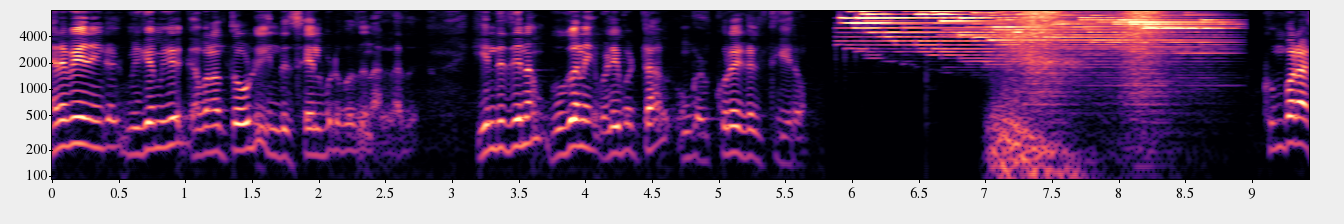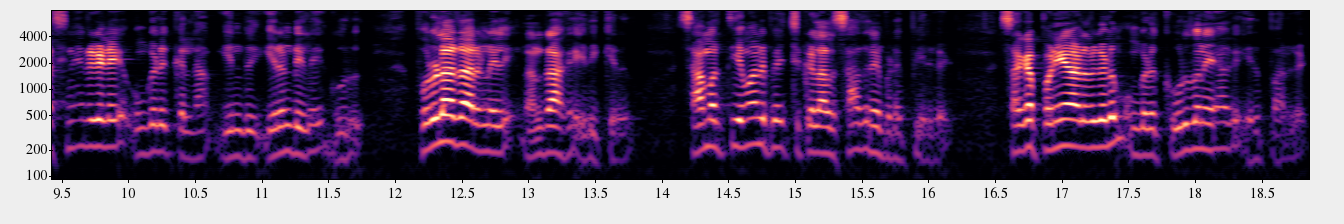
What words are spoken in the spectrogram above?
எனவே நீங்கள் மிக மிக கவனத்தோடு இன்று செயல்படுவது நல்லது. இன்று தினம் குகனை வழிபட்டால் உங்கள் குறைகள் தீரும். கும்பராசினியர்களே உங்களுக்கெல்லாம் இன்று இரண்டிலே குரு. பொருளாதார நிலை நன்றாக இருக்கிறது. சாமர்த்தியமான பேச்சுக்களால் சாதனை படைப்பீர்கள். சக பணியாளர்களும் உங்களுக்கு உறுதுணையாக இருப்பார்கள்.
